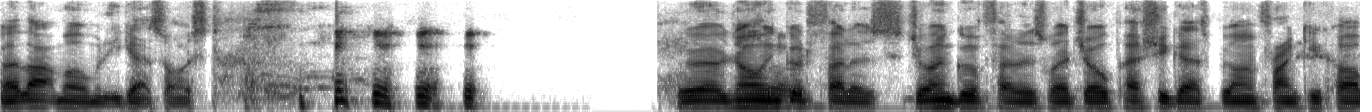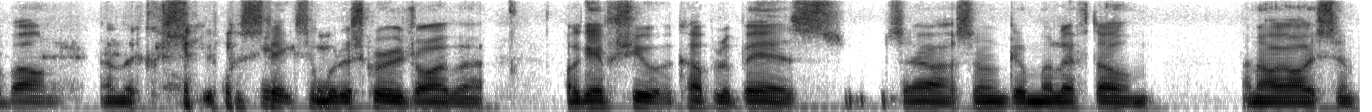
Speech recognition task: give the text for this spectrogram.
At that moment, he gets iced. Uh, knowing So- Goodfellas, join Goodfellas, where Joe Pesci gets behind Frankie Carbone and the, sticks him with a screwdriver. I give Shoot a couple of beers, say, oh, someone give him a lift home, and I ice him.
